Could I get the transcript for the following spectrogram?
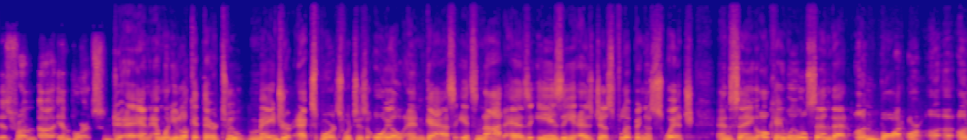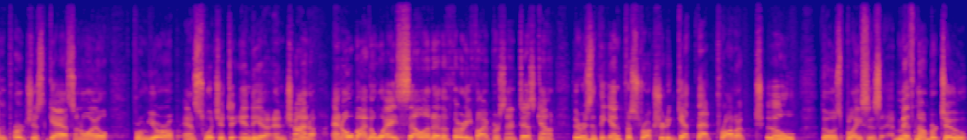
is from uh, imports. And, and when you look at their two major exports, which is oil and gas, it's not as easy as just flipping a switch and saying, okay, we will send that unbought or uh, unpurchased gas and oil from Europe and switch it to India and China. And oh, by the way, sell it at a 35% discount. There isn't the infrastructure to get that product to those places. Myth number two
